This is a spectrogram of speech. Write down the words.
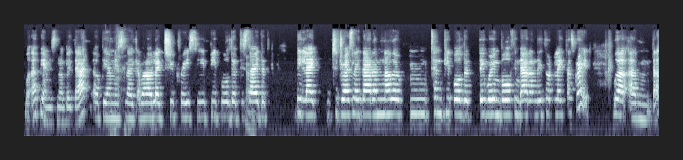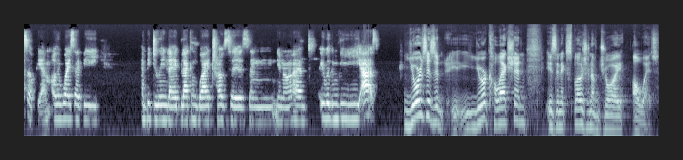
Well, LPM is not like that. LPM is like about like two crazy people that decide yeah. that they like to dress like that, and another mm, ten people that they were involved in that, and they thought like that's great well, um, that's LPM. Otherwise, I'd be I'd be doing like black and white trousers, and you know, and it wouldn't be us. Yours is an your collection is an explosion of joy always.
